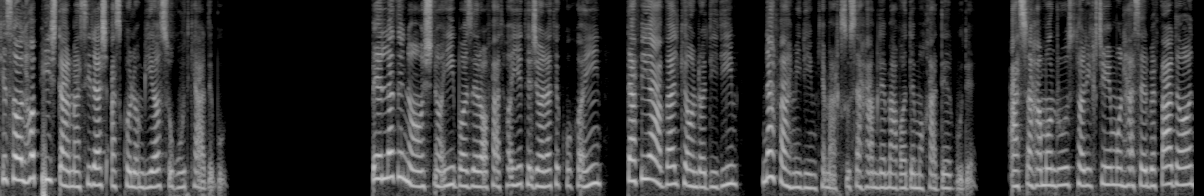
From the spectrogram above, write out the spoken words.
که سالها پیش در مسیرش از کلمبیا سقوط کرده بود. به علت ناآشنایی با های تجارت کوکائین دفعه اول که آن را دیدیم نفهمیدیم که مخصوص حمل مواد مخدر بوده. عصر همان روز تاریخچه منحصر به فرد آن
